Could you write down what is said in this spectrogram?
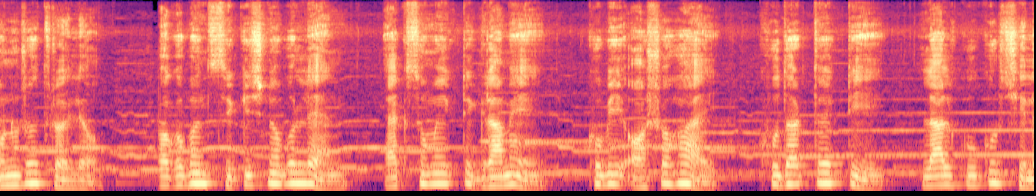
অনুরোধ রইল। ভগবান শ্রীকৃষ্ণ বললেন একসময় একটি গ্রামে খুবই অসহায়, ক্ষুধার্ত একটি লাল কুকুর ছিল।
